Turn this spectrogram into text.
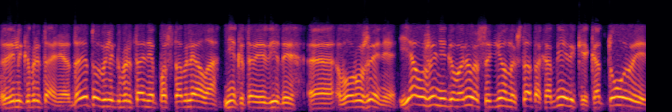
Великобритания. До этого Великобритания поставляла некоторые виды э, вооружения. Я уже не говорю о Соединенных Штатах Америки, которые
